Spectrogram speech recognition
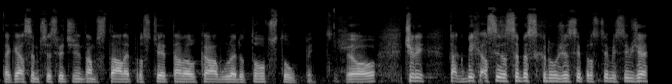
tak já jsem přesvědčen, že tam stále prostě je ta velká vůle do toho vstoupit. Jo? Čili tak bych asi za sebe schnul, že si prostě myslím, že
